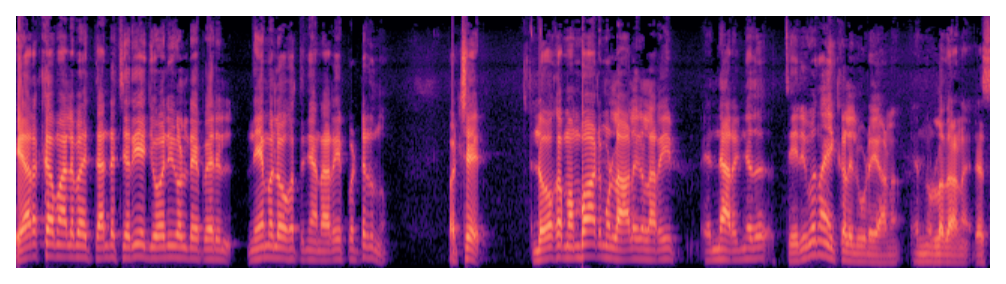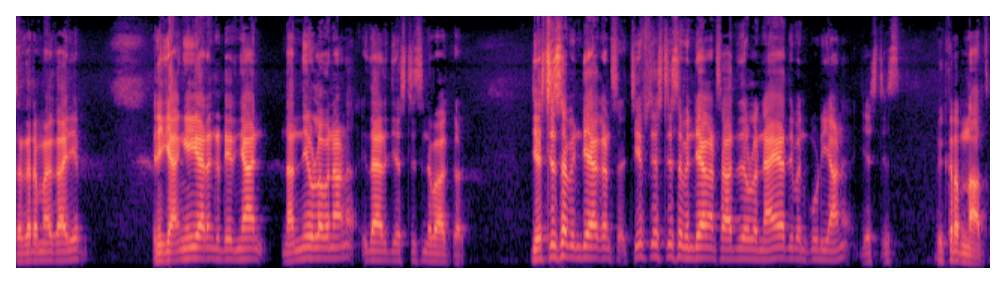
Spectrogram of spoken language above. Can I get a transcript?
ഏറെക്കാലമായി തന്റെ ചെറിയ ജോലികളുടെ പേരിൽ നിയമലോകത്ത് ഞാൻ അറിയപ്പെട്ടിരുന്നു. പക്ഷേ ലോകമെമ്പാടുമുള്ള ആളുകൾ അറിയും എന്നെ അറിഞ്ഞത് തെരുവ് നായ്ക്കളിലൂടെയാണ് എന്നുള്ളതാണ് രസകരമായ കാര്യം. എനിക്ക് അംഗീകാരം കിട്ടിയത് ഞാൻ നന്ദിയുള്ളവനാണ്. ഇതായിരുന്നു ജസ്റ്റിസിന്റെ വാക്കുകൾ? ജസ്റ്റിസ് ഓഫ് ഇന്ത്യ ആകാൻ ചീഫ് ജസ്റ്റിസ് ഓഫ് ഇന്ത്യ ആകാൻ സാധ്യതയുള്ള ന്യായാധിപൻ കൂടിയാണ് ജസ്റ്റിസ് വിക്രംനാഥ്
